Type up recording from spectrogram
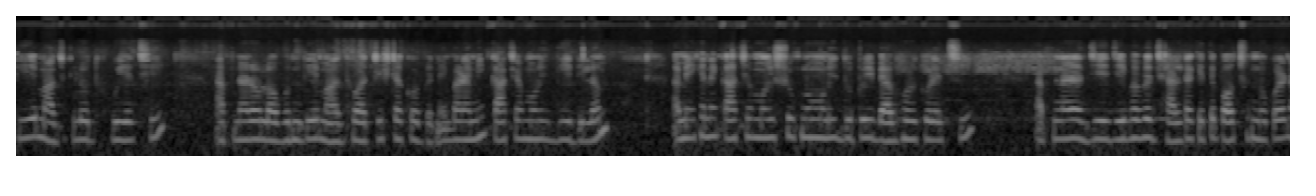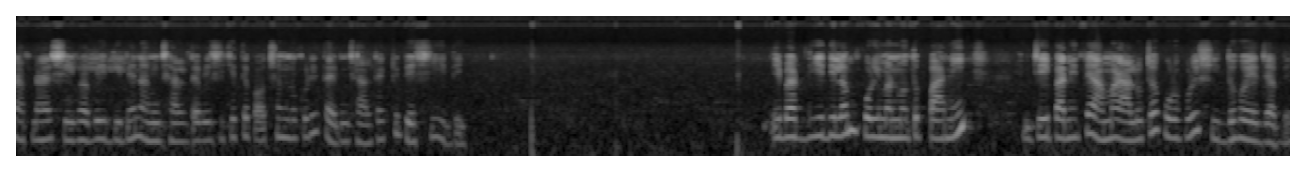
দিয়ে মাছগুলো ধুয়েছি। আপনারাও লবণ দিয়ে মাছ ধোয়ার চেষ্টা করবেন। এবার আমি কাঁচামরিচ দিয়ে দিলাম। আমি এখানে কাঁচামরিচ, শুকনো মরিচ দুটোই ব্যবহার করেছি। আপনারা যে যেভাবে ঝালটা খেতে পছন্দ করেন, আপনারা সেইভাবেই দিবেন। আমি ঝালটা বেশি খেতে পছন্দ করি, তাই আমি ঝালটা একটু বেশিই দিই। এবার দিয়ে দিলাম পরিমাণ মতো পানি। যেই পানিতে আমার আলুটা পুরোপুরি সিদ্ধ হয়ে যাবে।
